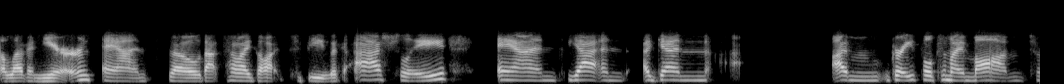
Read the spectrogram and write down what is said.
11 years. And so that's how I got to be with Ashley. And yeah, and again, I'm grateful to my mom to,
